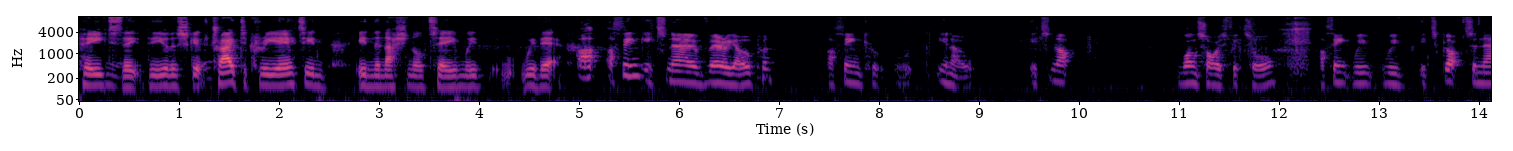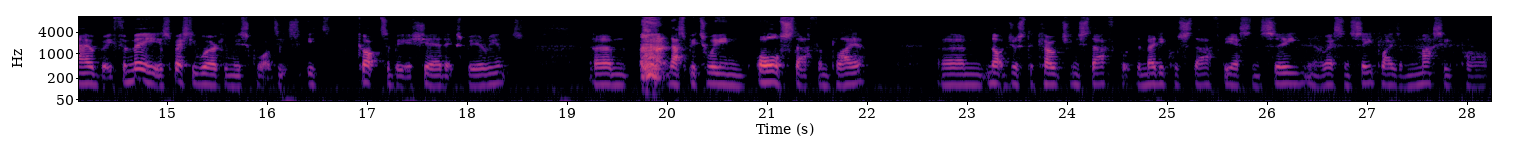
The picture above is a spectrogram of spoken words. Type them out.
Pete, the, the other skips, tried to create in, in the national team with with it? I, I think it's now very open. I think you know, it's not one size fits all. I think we've we've it's got to now be for me, especially working with squads. It's it's got to be a shared experience. Um, that's between all staff and player, um, not just the coaching staff, but the medical staff, the S and C. You know, S and C plays a massive part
